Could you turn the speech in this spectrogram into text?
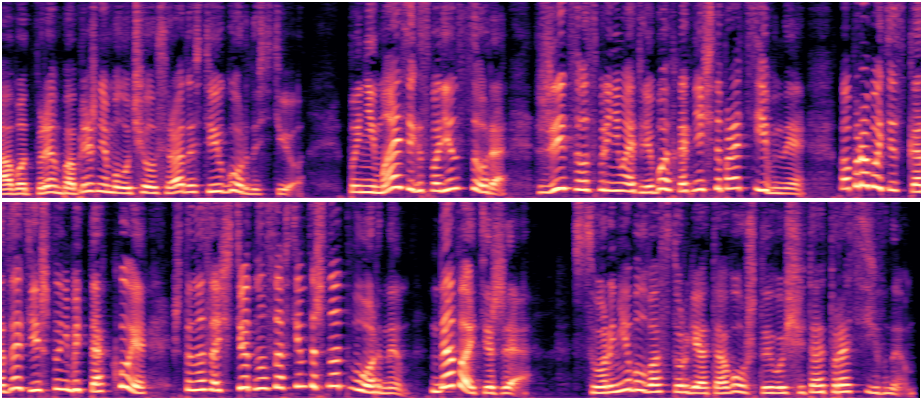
а вот Прэм по-прежнему лучилась радостью и гордостью. Понимаете, господин Сора, жрица воспринимает любовь как нечто противное. Попробуйте сказать ей что-нибудь такое, что она сочтет ну совсем тошнотворным. Давайте же!» Сора не был в восторге от того, что его считают противным,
